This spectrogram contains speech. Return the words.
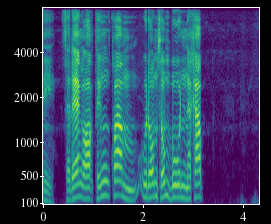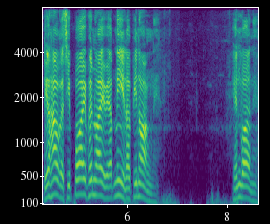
นี่แสดงออกถึงความอุดมสมบูรณ์นะครับ เดี๋ยวเฮากับสิปล่อยเพิ่นไว้แบบนี้และพี่น้องนี่เห็นบ่นี่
